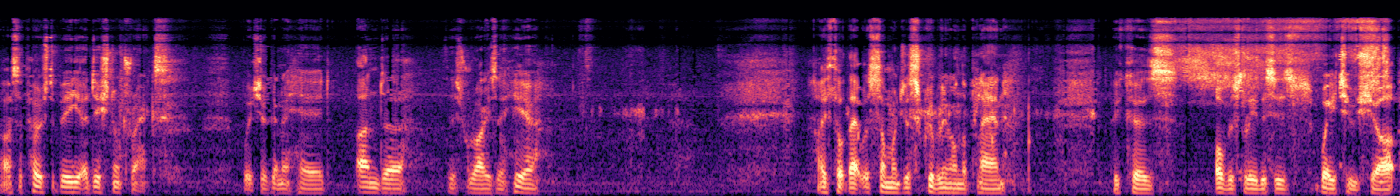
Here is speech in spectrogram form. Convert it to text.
are supposed to be additional tracks which are going to head under this riser here. I thought that was someone just scribbling on the plan because obviously this is way too sharp.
